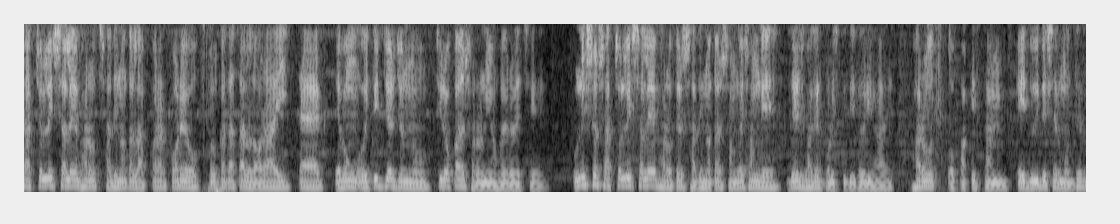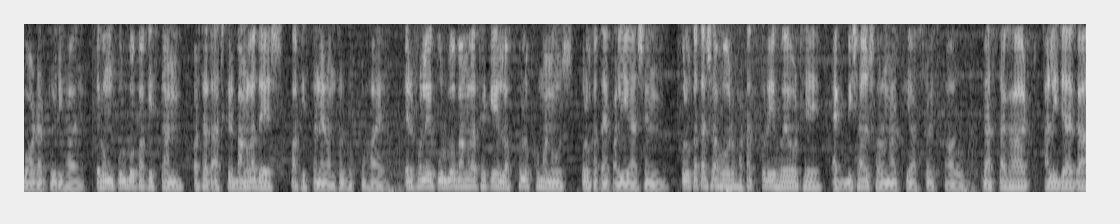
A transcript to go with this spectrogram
সাতচল্লিশ সালে ভারত স্বাধীনতা লাভ করার পরেও কলকাতা তার লড়াই, ত্যাগ এবং ঐতিহ্যের জন্য চিরকাল স্মরণীয় হয়ে রয়েছে। উনিশশো সাতচল্লিশ সালে ভারতের স্বাধীনতার সঙ্গে সঙ্গে দেশভাগের পরিস্থিতি তৈরি হয়। ভারত ও পাকিস্তান এই দুই দেশের মধ্যে বর্ডার তৈরি হয় এবং পূর্ব পাকিস্তান, অর্থাৎ আজকের বাংলাদেশ, পাকিস্তানের অন্তর্ভুক্ত হয়। এর ফলে পূর্ব বাংলা থেকে লক্ষ লক্ষ মানুষ কলকাতায় পালিয়ে আসেন। কলকাতা শহর হঠাৎ করেই হয়ে ওঠে এক বিশাল শরণার্থী আশ্রয়স্থল। রাস্তাঘাট, খালি জায়গা,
